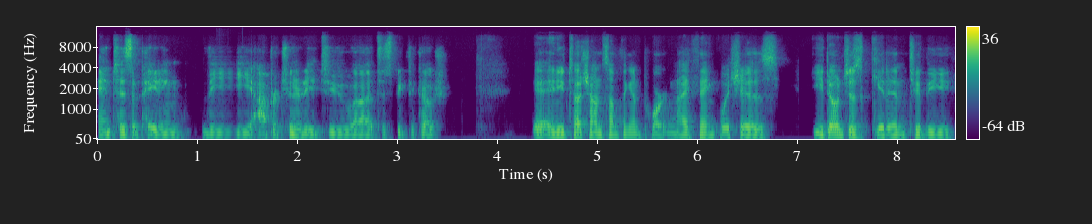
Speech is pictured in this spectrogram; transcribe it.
anticipating the opportunity to uh, to speak to coach. And you touch on something important, I think, which is you don't just get into the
